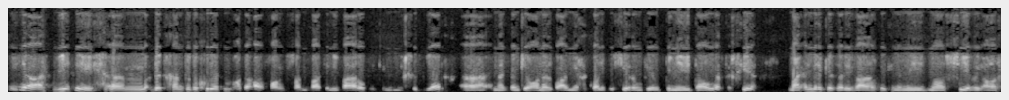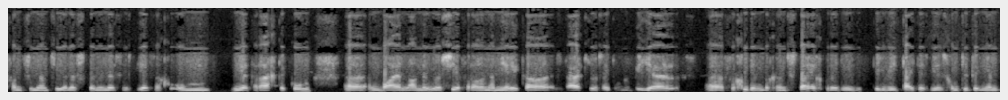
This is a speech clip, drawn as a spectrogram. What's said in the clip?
Ja, ek weet nie. Ehm um, dit gaan tot 'n groot mate afhang van wat in die wêreldekonomie gebeur. Uh en ek dink Johannes baie meer gekwalifiseer om vir opinie daaroor te gee. My indruk is dat die wêreldekonomie na 7 jaar van finansiële stimulus is besig om weet reg te kom. Uh in baie lande oor see, veral in Amerika, is werkloosheid onder beheer. Uh vergoeding begin styg, produktiwiteit is besig om toe te neem.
